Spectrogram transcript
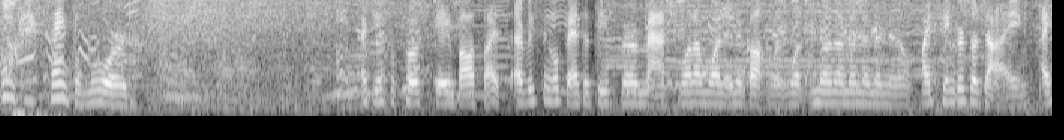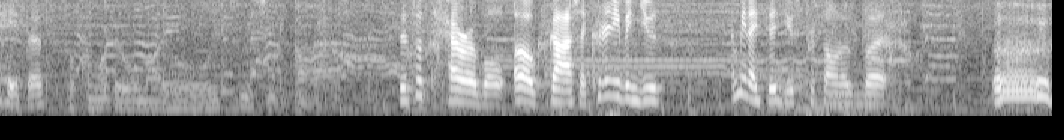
Okay, thank the lord. Idea for post-game boss fights. Every single Phantom Thief for match, one-on-one -on -one in a gauntlet. One no, no, no, no, no, no. My fingers are dying. I hate this. This was terrible. Oh gosh, I couldn't even use... I mean, I did use personas, but... Ugh.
